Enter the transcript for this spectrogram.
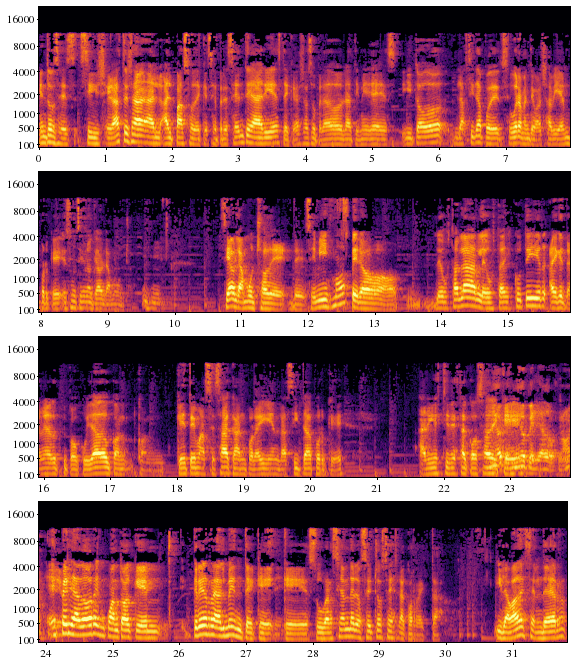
Entonces, si llegaste ya al, al paso de que se presente Aries, de que haya superado la timidez y todo, la cita puede, seguramente vaya bien porque es un signo que habla mucho. Sí habla mucho de, de sí mismo, pero le gusta hablar, le gusta discutir, hay que tener tipo cuidado con, con qué temas se sacan por ahí en la cita porque Aries tiene esta cosa de que... peleador, ¿no? Es peleador en cuanto a que cree realmente que, que su versión de los hechos es la correcta. Y la va a defender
